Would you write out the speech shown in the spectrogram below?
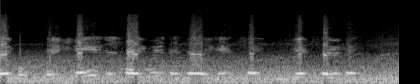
people who can just stay with and uh, it get to it.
